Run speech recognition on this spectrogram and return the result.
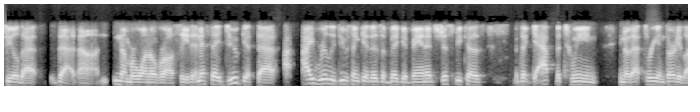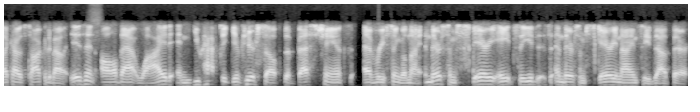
seal that that uh, number one overall seed. And if they do get that, I really do think it is a big advantage, just because the gap between you know that three and thirty, like I was talking about, isn't all that wide, and you have to give yourself the best chance every single night. And there's some scary eight seeds and there's some scary nine seeds out there.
